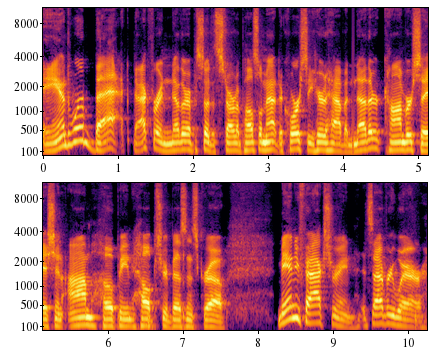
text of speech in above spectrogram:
And we're back, back for another episode of Startup Hustle. Matt DeCoursey here to have another conversation I'm hoping helps your business grow. Manufacturing, it's everywhere.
